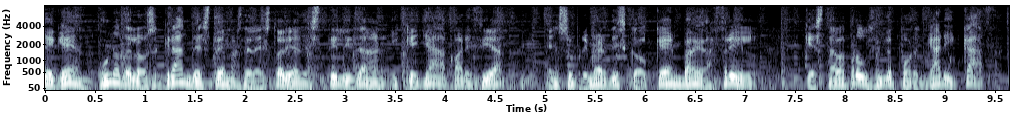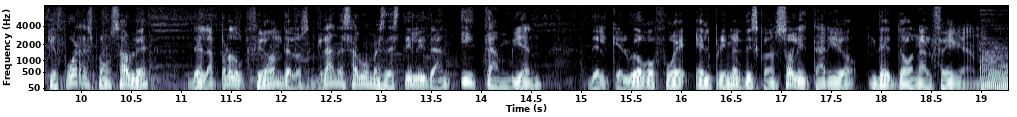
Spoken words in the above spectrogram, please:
Again, uno de los grandes temas de la historia de Steely Dan y que ya aparecía en su primer disco, Came by a Thrill, que estaba producido por Gary Kath, que fue responsable de la producción de los grandes álbumes de Steely Dan y también del que luego fue el primer disco en solitario de Donald Fagan.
